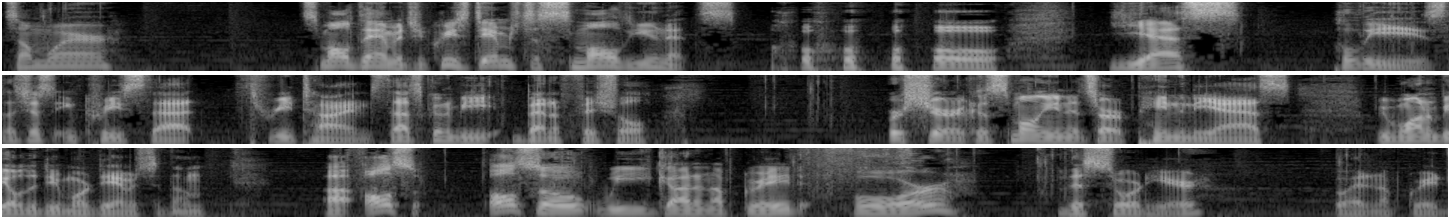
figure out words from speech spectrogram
somewhere. Small damage. Increase damage to small units. Oh, ho, ho, ho. yes, please. Let's just increase that three times. That's going to be beneficial for sure, because small units are a pain in the ass. We want to be able to do more damage to them. Uh, also, also, we got an upgrade for this sword here. Go ahead and upgrade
